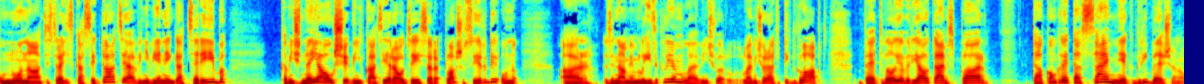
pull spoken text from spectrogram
un nonācis traģiskā situācijā, viņa vienīgā cerība, ka viņš nejauši viņu kāds ieraudzīs ar plašu sirdi un ar zināmiem līdzekļiem, lai viņš, var, lai viņš varētu tikt glābts. Bet vēl jau ir jautājums par tā konkrētā saimnieka gribēšanu,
